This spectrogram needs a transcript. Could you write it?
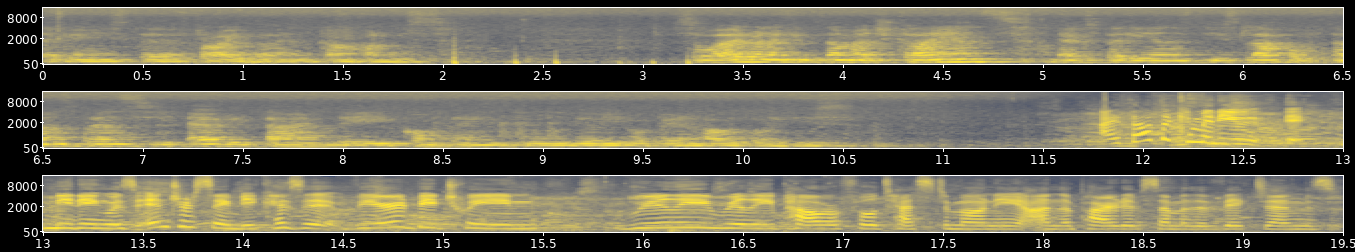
against uh, fraudulent companies. So IronFX damage clients experience this lack of transparency every time they complain to the European authorities. I thought the committee eh, meeting was interesting because it veered between really, really powerful testimony on the part of some of the victims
